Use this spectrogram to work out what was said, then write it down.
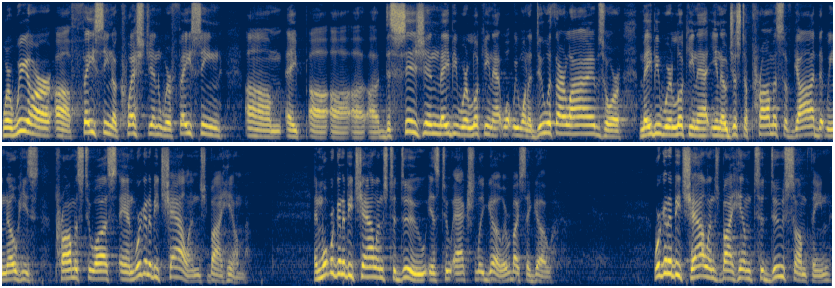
where we are uh, facing a question, we're facing um, a, a, a, a, decision. Maybe we're looking at what we want to do with our lives, or maybe we're looking at, you know, just a promise of God that we know He's promised to us, and we're going to be challenged by Him. And what we're going to be challenged to do is to actually go. Everybody say, go. We're going to be challenged by Him to do something,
